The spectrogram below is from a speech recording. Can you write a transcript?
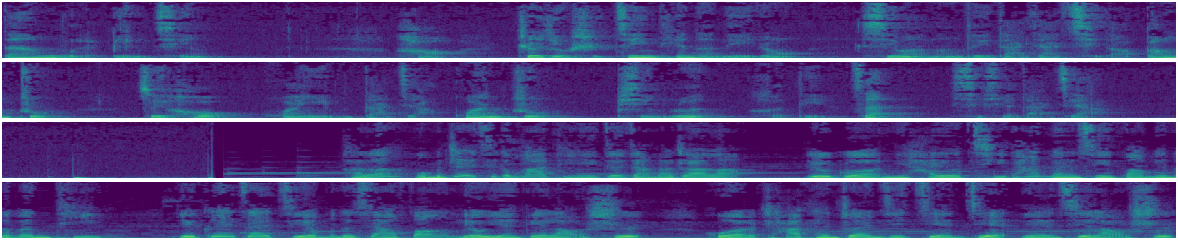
耽误了病情。好，这就是今天的内容，希望能对大家起到帮助。最后，欢迎大家关注、评论和点赞，谢谢大家。好了，我们这期的话题就讲到这儿了。如果你还有其他男性方面的问题，也可以在节目的下方留言给老师，或查看专辑简介联系老师。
